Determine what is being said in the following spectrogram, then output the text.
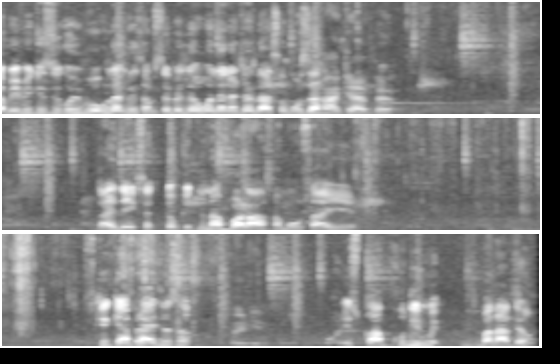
कभी भी किसी को भी भूख लग रही सबसे पहले वो बोलेगा चला समोसा खा के आते हैं। गाइस देख सकते हो कितना बड़ा समोसा है ये। इसकी क्या प्राइस है सर इसको आप खुद ही बनाते हो?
